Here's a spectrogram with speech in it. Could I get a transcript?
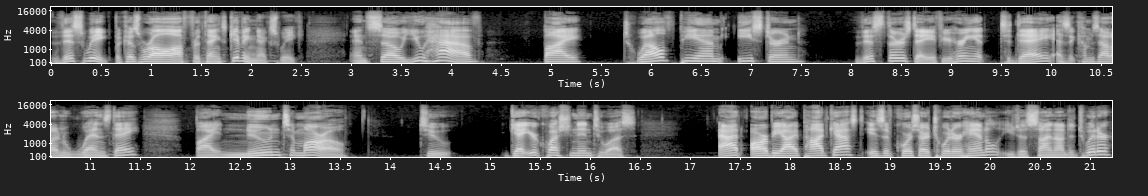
this week because we're all off for Thanksgiving next week. And so you have by 12 p.m. Eastern this Thursday, if you're hearing it today as it comes out on Wednesday, by noon tomorrow to get your question into us. At RBI Podcast is, of course, our Twitter handle. You just sign on to Twitter,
